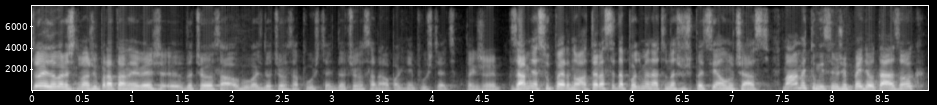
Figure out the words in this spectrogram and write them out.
To je dobré, že to máš upratané, vieš, do čoho sa obúvať, do čoho sa púšťať, do čoho sa naopak nepúšťať. Takže za mňa super. No a teraz teda poďme na tú našu špeciálnu časť. Máme tu myslím, že 5 otázok.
